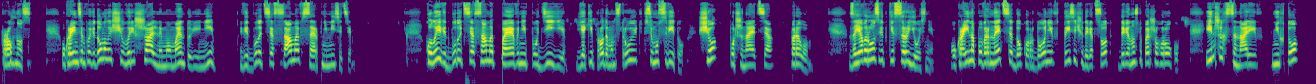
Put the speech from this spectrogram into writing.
прогноз. Українцям повідомили, що вирішальний момент у війні відбудеться саме в серпні місяці, коли відбудуться саме певні події, які продемонструють всьому світу, що починається перелом. Заяви розвідки серйозні. Україна повернеться до кордонів 1991 року. Інших сценаріїв ніхто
